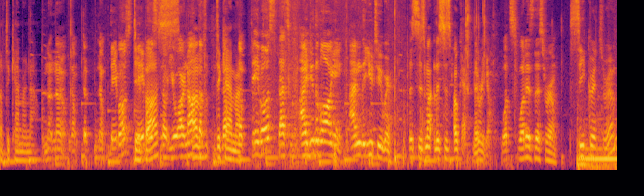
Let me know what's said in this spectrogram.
of the camera now. No, no, no, no, no, The Davos. boss No, you are not of the, the no, camera. No, Davos, that's I do the vlogging. I'm the YouTuber. This is my. This is okay. There we go. What's what is this room? Secret room.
